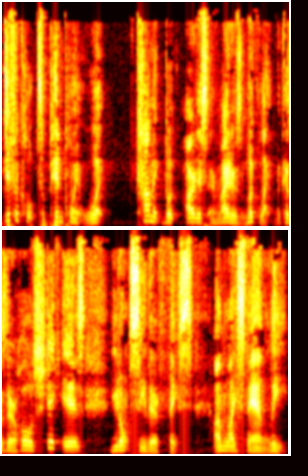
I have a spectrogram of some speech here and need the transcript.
difficult to pinpoint what comic book artists and writers look like because their whole shtick is you don't see their face. Unlike Stan Lee.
